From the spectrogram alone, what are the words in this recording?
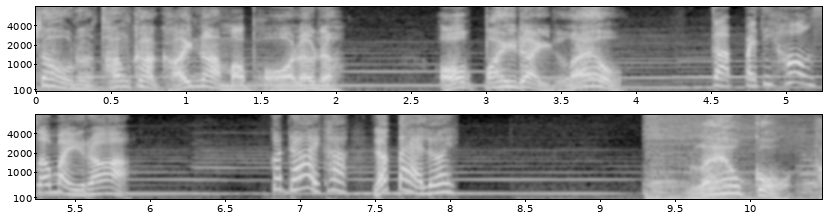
เจ้าเน่ะทำข้าขายหน้ามาพอแล้วนะ ออกไปได้แล้ว กลับไปที่ห้องซะไมราก็ได้ค่ะ แล้วแต่เลย แล้วก็ท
